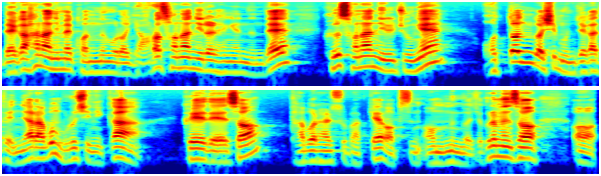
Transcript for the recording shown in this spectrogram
내가 하나님의 권능으로 여러 선한 일을 행했는데 그 선한 일 중에 어떤 것이 문제가 됐냐라고 물으시니까 그에 대해서 답을 할 수밖에 없는 거죠. 그러면서 어,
